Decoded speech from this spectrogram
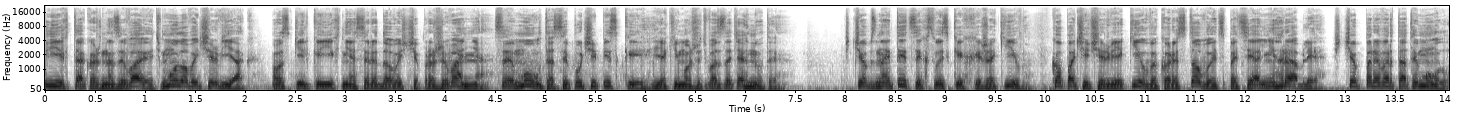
Їх також називають муловий черв'як, оскільки їхнє середовище проживання це мул та сипучі піски, які можуть вас затягнути. Щоб знайти цих слизьких хижаків, копачі черв'яків використовують спеціальні граблі, щоб перевертати мул.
